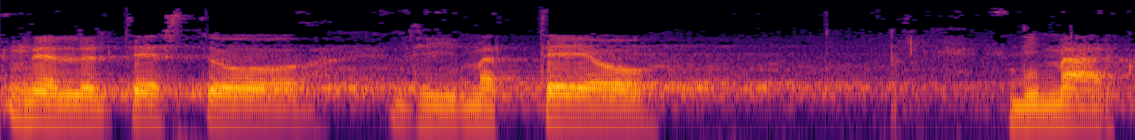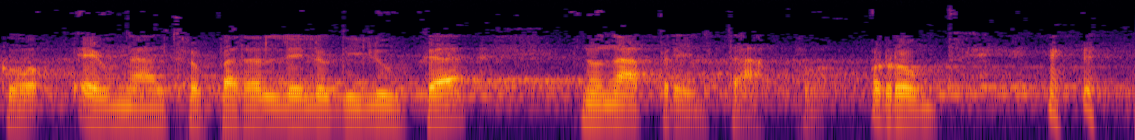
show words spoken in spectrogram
nel testo di Matteo, di Marco e un altro parallelo di Luca, non apre il tappo, rompe.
